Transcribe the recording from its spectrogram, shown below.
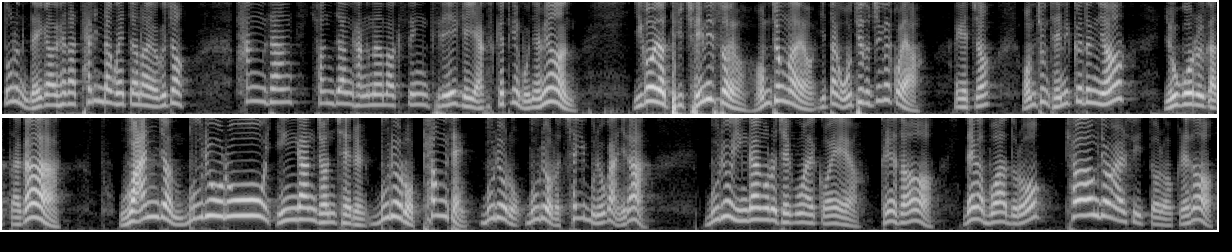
또는 내가 회사 차린다고 했잖아요. 그죠? 항상 현장 강남 학생들에게 약속했던 게 뭐냐면 이거요 되게 재밌어요. 엄청나요. 이따가 OT도 찍을 거야. 알겠죠? 엄청 재밌거든요. 요거를 갖다가 완전 무료로 인강 전체를 무료로 평생 무료로 무료로 책이 무료가 아니라 무료 인강으로 제공할 거예요. 그래서 내가 뭐 하도록 평정할 수 있도록 그래서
